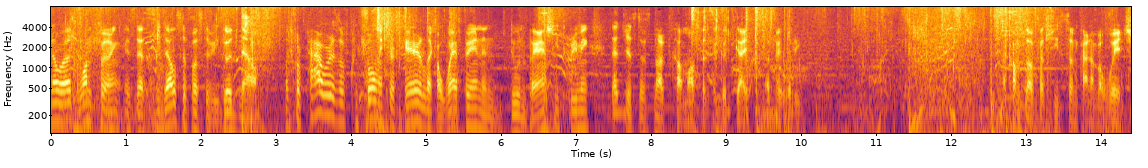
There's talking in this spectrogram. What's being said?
You know what? One thing is that Sindel's supposed to be good now. But her powers of controlling her hair like a weapon and doing banshee screaming, that just does not come off as a good guy's ability. That comes off as she's some kind of a witch.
